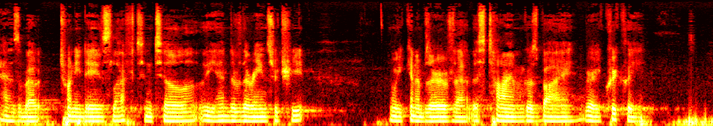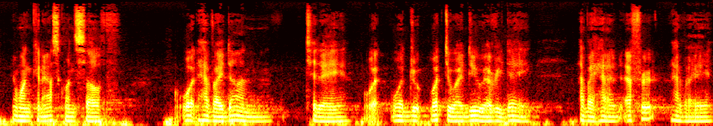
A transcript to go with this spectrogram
has about 20 days left until the end of the rains retreat. We can observe that this time goes by very quickly, and one can ask oneself, What have I done today? What, what, do, what do I do every day? Have I had effort? Have I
